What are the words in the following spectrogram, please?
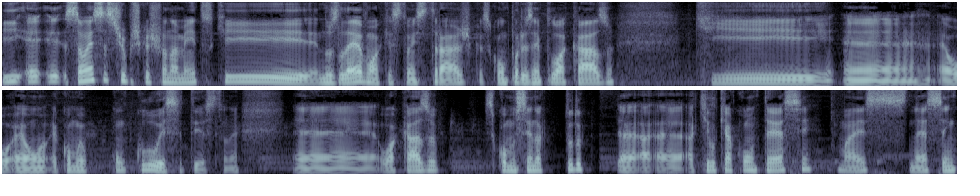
E, e, são esses tipos de questionamentos que nos levam a questões trágicas, como por exemplo o acaso que é, é, é, é como eu concluo esse texto, né? É, o acaso como sendo tudo é, aquilo que acontece, mas né, sem,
